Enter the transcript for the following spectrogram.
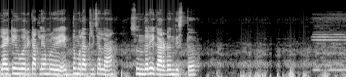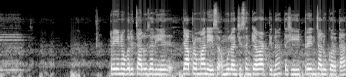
लाइटिंग वगैरे टाकल्यामुळे एकदम रात्रीच्याला सुंदर हे गार्डन दिसतं. ट्रेन वगैरे चालू झाली आहे. ज्याप्रमाणे स मुलांची संख्या वाढते ना तशी ही ट्रेन चालू करतात.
